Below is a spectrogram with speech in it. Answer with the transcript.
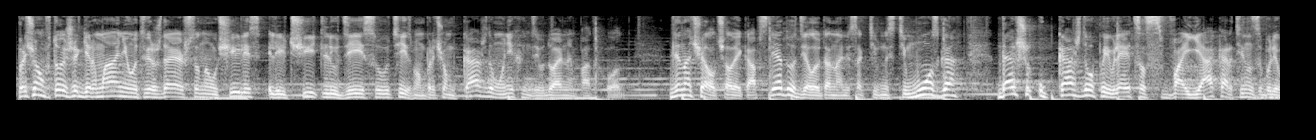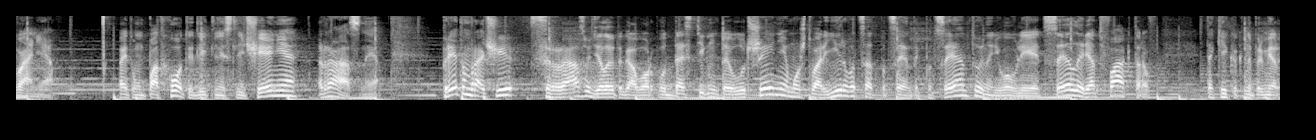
Причем в той же Германии утверждают, что научились лечить людей с аутизмом. Причем каждому у них индивидуальный подход. Для начала человека обследуют, делают анализ активности мозга. Дальше у каждого появляется своя картина заболевания. Поэтому подход и длительность лечения разные. При этом врачи сразу делают оговорку. Достигнутое улучшение может варьироваться от пациента к пациенту, и на него влияет целый ряд факторов, таких как, например,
